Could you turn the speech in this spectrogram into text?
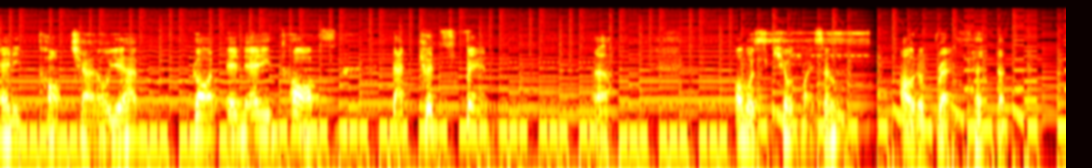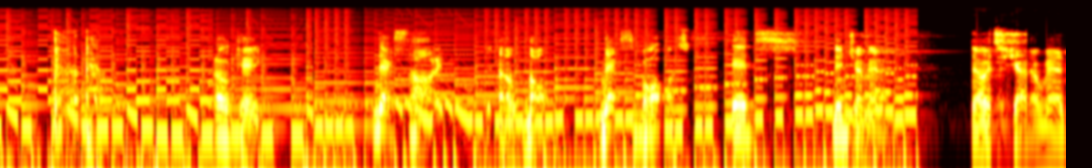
any top channel. You have got in any tops that could spin. Uh, almost killed myself out of breath. okay. Next time. Oh, no. Next boss. It's Ninja Man. No, it's Shadow Man.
